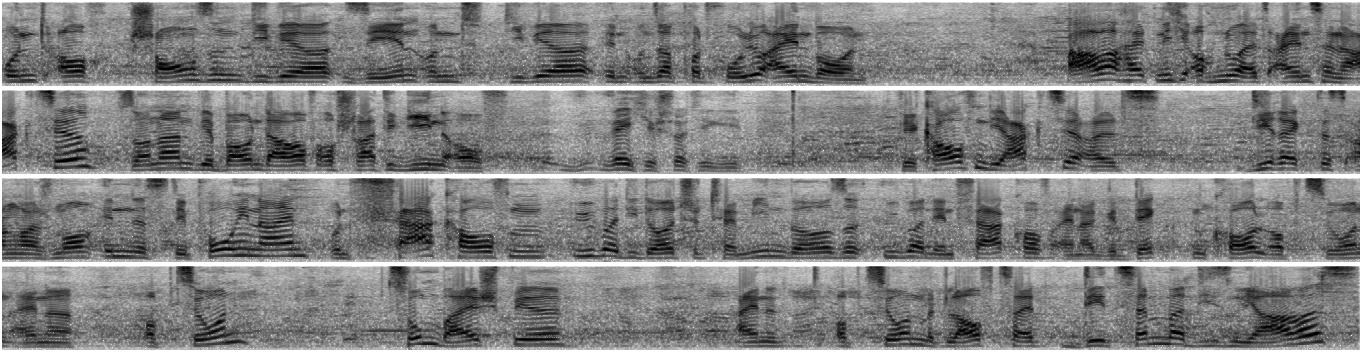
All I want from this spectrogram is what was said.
und auch Chancen, die wir sehen und die wir in unser Portfolio einbauen. Aber halt nicht auch nur als einzelne Aktie, sondern wir bauen darauf auch Strategien auf. Welche Strategie? Wir kaufen die Aktie als direktes Engagement in das Depot hinein und verkaufen über die deutsche Terminbörse, über den Verkauf einer gedeckten Call-Option eine Option, zum Beispiel eine Option mit Laufzeit Dezember diesen Jahres,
